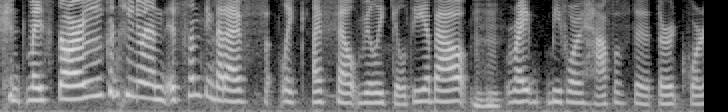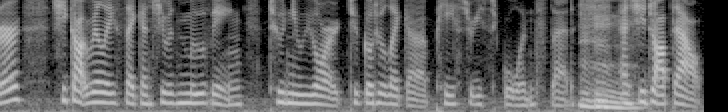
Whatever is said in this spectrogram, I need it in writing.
con- my story continued and it's something that I've like I felt really guilty about mm-hmm. right before half of the third quarter. She got really sick and she was moving to New York to go to like a pastry school instead. Mm-hmm. And she dropped out.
